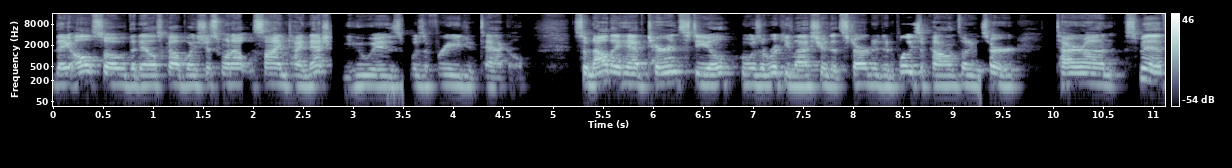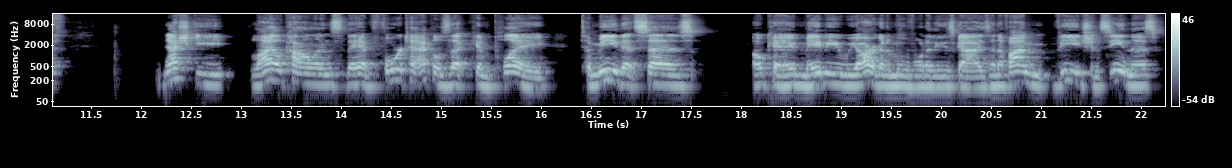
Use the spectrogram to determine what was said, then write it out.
they also the Dallas Cowboys just went out and signed Ty Nsekhe, who is was a free agent tackle. So now they have Terence Steele, who was a rookie last year that started in place of Collins when he was hurt. Tyron Smith, Nsekhe, La'el Collins. They have four tackles that can play. To me, that says, okay, maybe we are going to move one of these guys. And if I'm Veach and seeing this,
